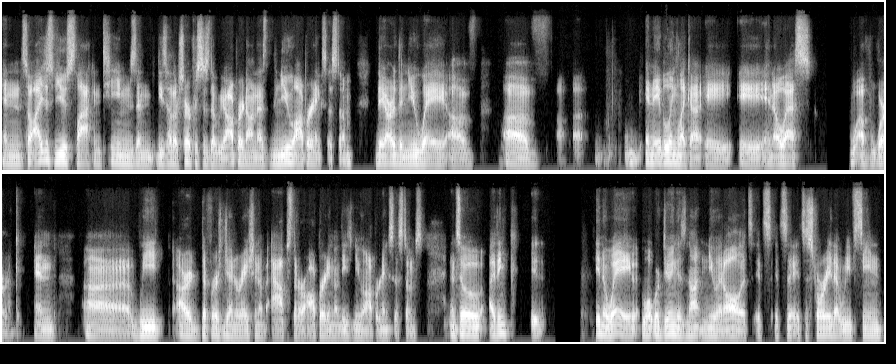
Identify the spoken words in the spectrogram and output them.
And so i just view slack and teams and these other surfaces that we operate on as the new operating system. They are the new way of of uh, enabling like a, a a an os of work. And uh, we are the first generation of apps that are operating on these new operating systems. And so I think it, in a way, what we're doing is not new at all. It's it's it's a, it's a story that we've seen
